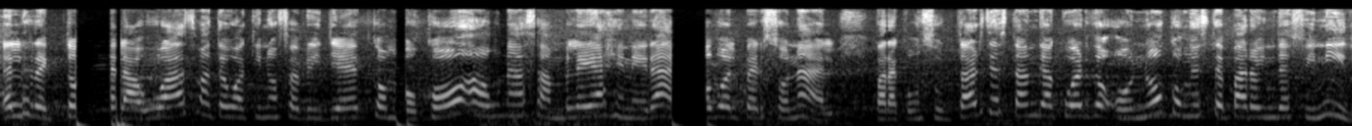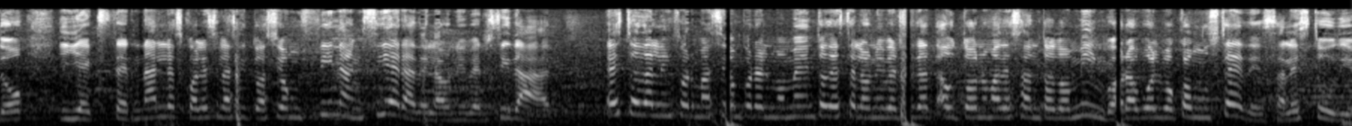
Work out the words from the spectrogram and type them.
El rector de la UAS, Mateo Aquino Febrillet, convocó a una asamblea general todo el personal para consultar si están de acuerdo o no con este paro indefinido y externarles cuál es la situación financiera de la universidad. Esto da la información por el momento desde la Universidad Autónoma de Santo Domingo. Ahora vuelvo con ustedes al estudio.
